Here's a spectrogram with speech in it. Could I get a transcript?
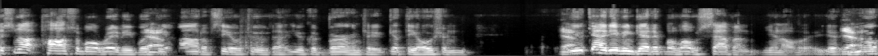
it's not possible really with Yeah. the amount of CO two that you could burn to get the ocean. Yeah. You can't even get it below seven. You know, you, Yeah. never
